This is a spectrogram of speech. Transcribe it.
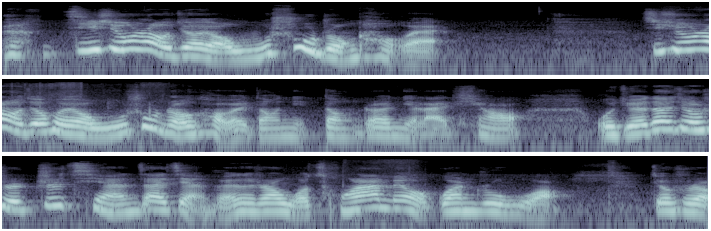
鸡胸肉就有无数种口味，鸡胸肉就会有无数种口味等你等着你来挑。我觉得就是之前在减肥的时候，我从来没有关注过，就是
